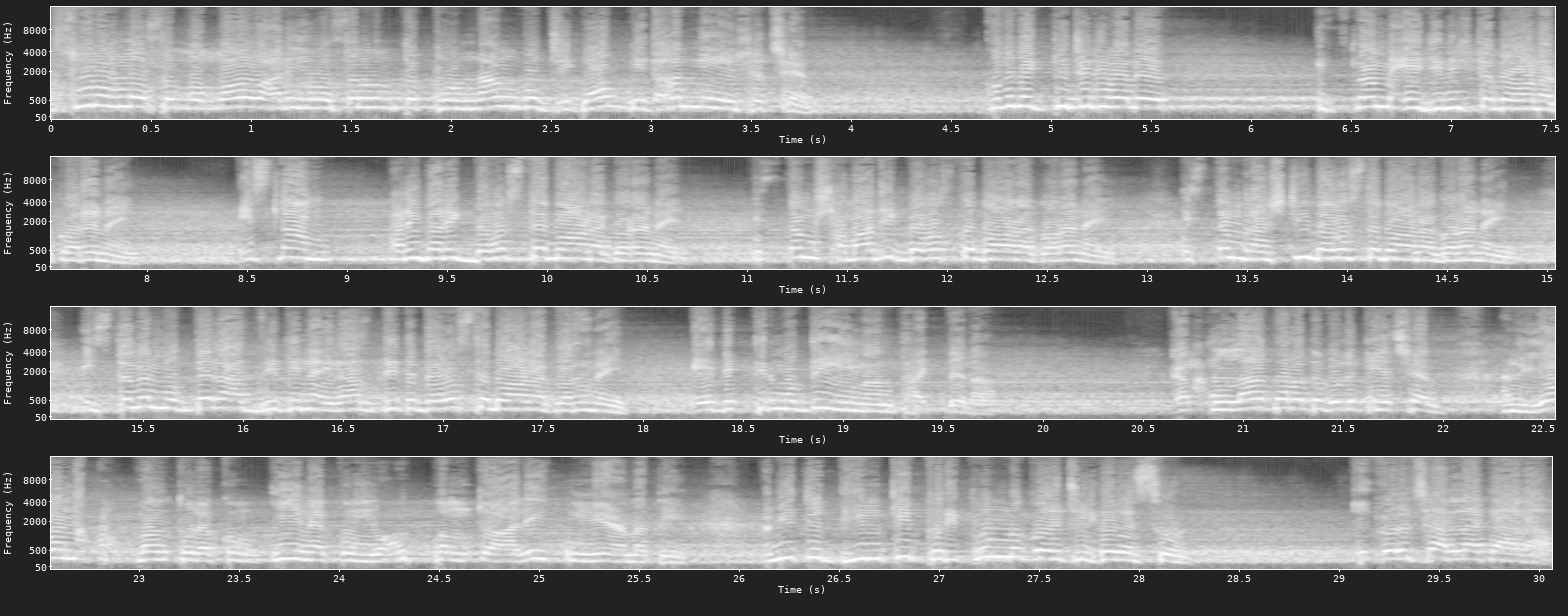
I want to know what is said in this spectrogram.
রসুল্লাহ সাল্লাহ আলী ওসাল্লাম তো পূর্ণাঙ্গ জীবন বিধান নিয়ে এসেছেন। কোন ব্যক্তি যদি বলে, ইসলাম এই জিনিসটা বর্ণনা করে নাই, ইসলাম পারিবারিক ব্যবস্থা বর্ণনা করে নাই, ইসলাম সামাজিক ব্যবস্থা বর্ণনা করে নাই, ইসলাম রাষ্ট্রীয় ব্যবস্থা বর্ণনা করে নাই, ইসলামের মধ্যে রাজনীতি নাই রাজনীতি ব্যবস্থা বর্ণনা করে নাই, এই ব্যক্তির মধ্যে ইমান থাকবে না। কারণ আল্লাহ তাআলা তো বলে দিয়েছেন আমি তো দিনকে পরিপূর্ণ করেছি, হে রাসূল। কি করেছে আল্লাহ তাআলা?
